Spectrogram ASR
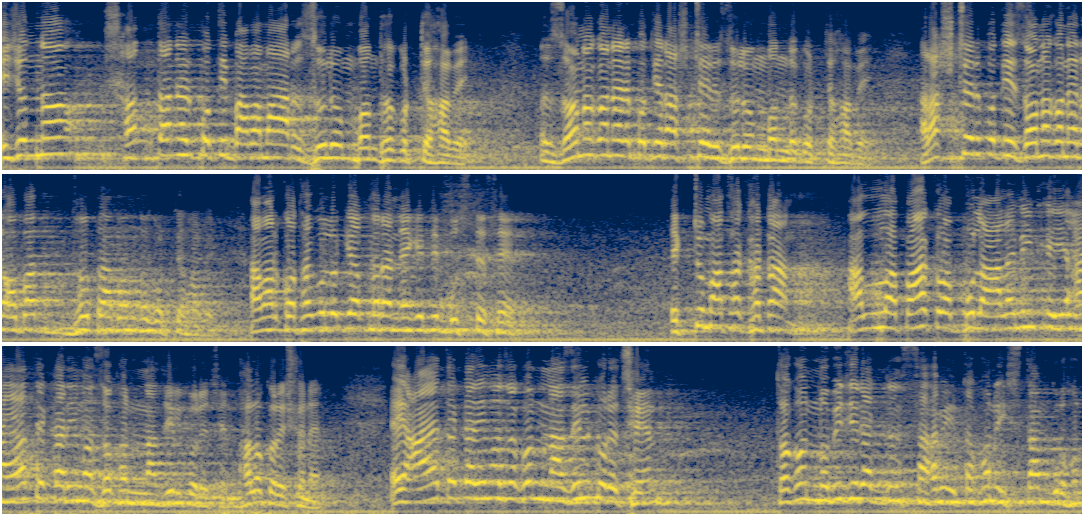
এই জন্য সন্তানের প্রতি বাবা মার জুলুম বন্ধ করতে হবে। জনগণের প্রতি রাষ্ট্রের জুলুম বন্ধ করতে হবে। রাষ্ট্রের প্রতি জনগণের অবাধ্যতা বন্ধ করতে হবে। আমার কথাগুলো কি আপনারা নেগেটিভ বুঝতেছেন? একটু মাথা খাটান। আল্লাহ পাক রব্বুল আলমিন এই আয়াতে কারিমা যখন নাজিল করেছেন, ভালো করে শুনেন। এই আয়াতে কারিমা যখন নাজিল করেছেন, তখন নবীজির একজন সাহাবি তখন ইসলাম গ্রহণ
